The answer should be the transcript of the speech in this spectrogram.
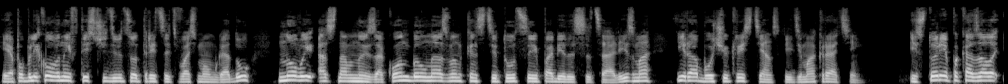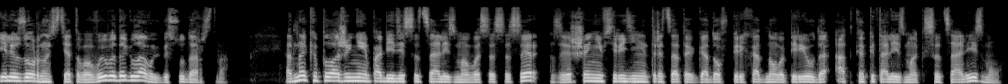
и опубликованный в 1938 году, новый основной закон был назван Конституцией Победы социализма и рабоче-крестьянской демократии. История показала иллюзорность этого вывода главы государства. Однако положение о победе социализма в СССР, завершении в середине 30-х годов переходного периода от капитализма к социализму,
